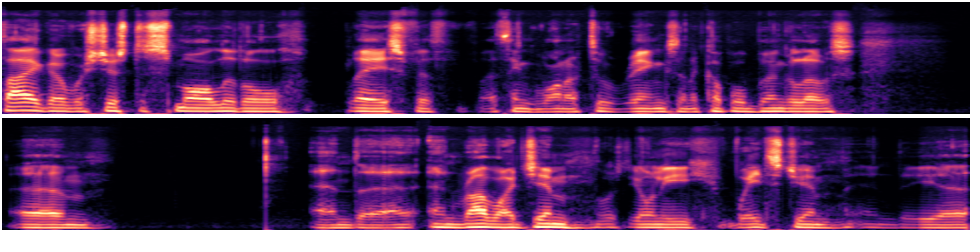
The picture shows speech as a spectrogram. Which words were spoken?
Tiger was just a small little place with I think one or two rings and a couple of bungalows. Um, and uh, and Rawai Gym was the only weights gym in the uh,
